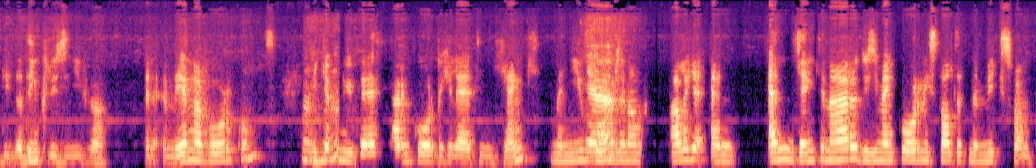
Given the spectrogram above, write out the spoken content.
die, dat inclusieve en, en, meer naar voren komt. Mm -hmm. Ik heb nu vijf jaar een koor begeleid in Genk, met nieuwkomers en andere En en Genkenaren. Dus in mijn koren is het altijd een mix van,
